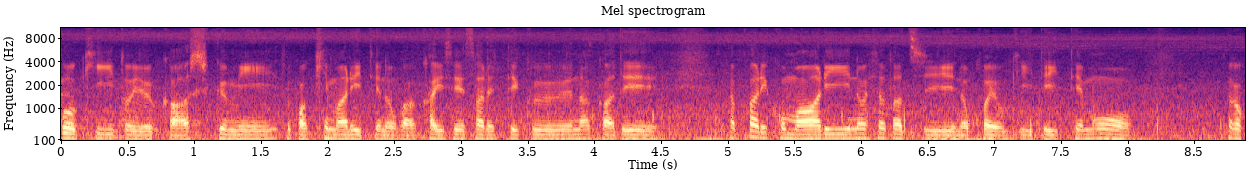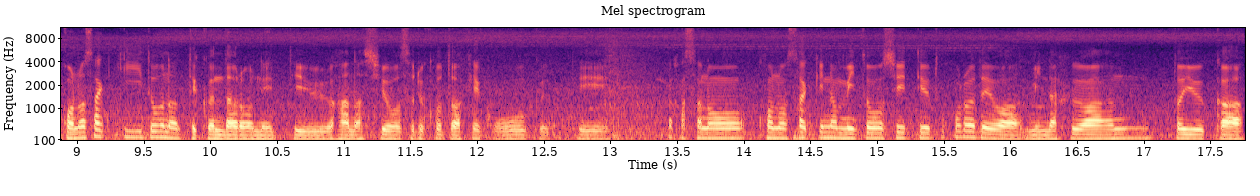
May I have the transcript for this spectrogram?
動きというか、仕組みとか決まりっていうのが改正されていく中で、やっぱりこう周りの人たちの声を聞いていても、なんかこの先どうなっていくんだろうねっていう話をすることは結構多くって、なんかそのこの先の見通しっていうところでは、みんな不安というか、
